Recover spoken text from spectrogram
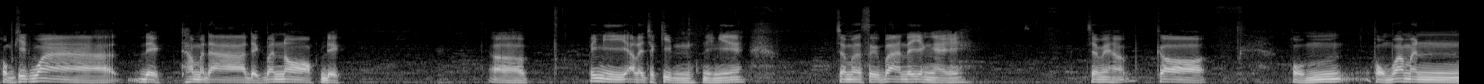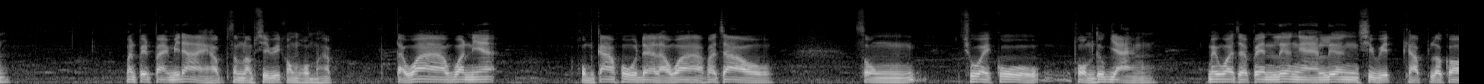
ผมคิดว่าเด็กธรรมดา เด็กบ้านนอก เด็กเอ่อไม่มีอะไรจะกินอย่างนี้จะมาซื้อบ้านได้ยังไง ใช่ไหมครับ ก็ผมผมว่ามัน มันเป็นไปไม่ได้ครับสำหรับชีวิตของผมครับ แต่ว่าวันนี้ผมกล้าพูดได้แล้วว่าพระเจ้าทรงช่วยกู้ผมทุกอย่าง ไม่ว่าจะเป็นเรื่องงานเรื่องชีวิตครับ แล้วก็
